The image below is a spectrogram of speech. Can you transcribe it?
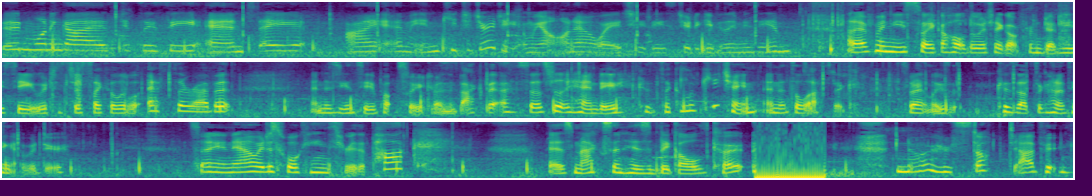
Good morning guys, it's Lucy and today I am in Kichijoji and we are on our way to the Studio Ghibli Museum. I have my new Suica holder which I got from WC which is just like a little Esther rabbit and as you can see it pops Suica in the back there so that's really handy because it's like a little keychain and it's elastic so I don't lose it because that's the kind of thing I would do. So now we're just walking through the park. There's Max in his big old coat. no, stop dabbing.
